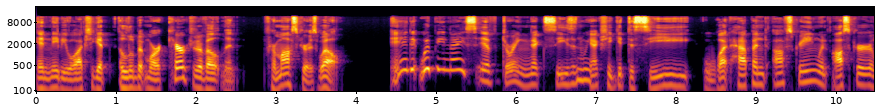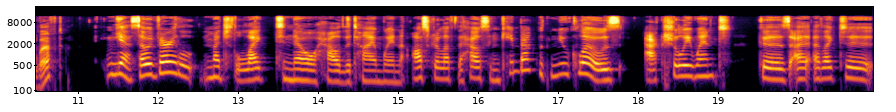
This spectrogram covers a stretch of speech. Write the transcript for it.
And maybe we'll actually get a little bit more character development from Oscar as well. And it would be nice if during next season we actually get to see what happened off screen when Oscar left. Yes, I would very l- much like to know how the time when Oscar left the house and came back with new clothes actually went. Because I'd like to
